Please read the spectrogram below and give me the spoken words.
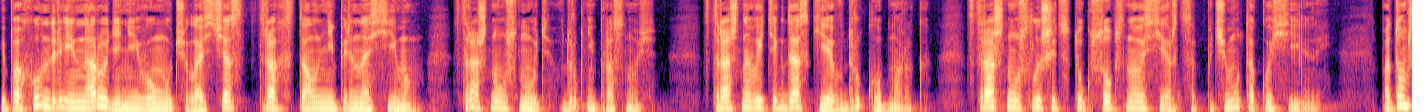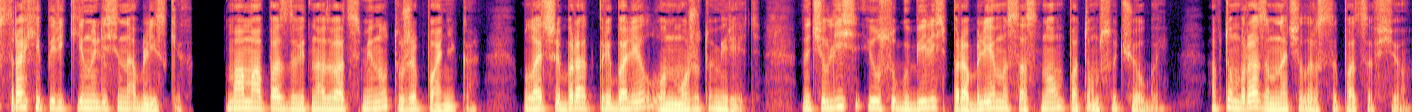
Ипохондрия на родине его мучила, а сейчас страх стал непереносимым. Страшно уснуть, вдруг не проснусь. Страшно выйти к доске, вдруг обморок. Страшно услышать стук собственного сердца, почему такой сильный. Потом страхи перекинулись и на близких. Мама опаздывает на 20 минут, уже паника. Младший брат приболел, он может умереть. Начались и усугубились проблемы со сном, потом с учебой. А потом разом начало рассыпаться все.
